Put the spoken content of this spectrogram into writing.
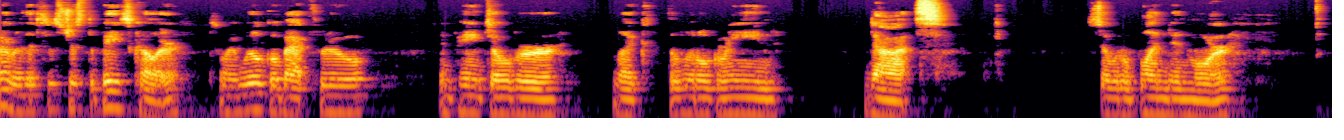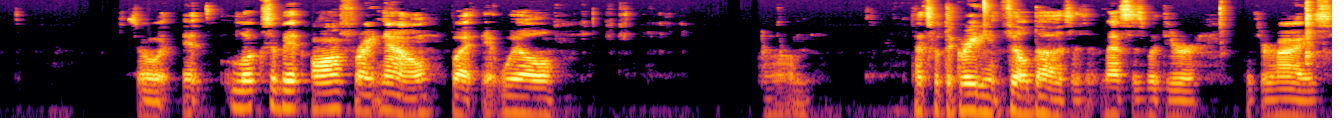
Remember, this is just the base color, so I will go back through and paint over like the little green dots so it'll blend in more. So it, looks a bit off right now, but it will, um, that's what the gradient fill does, is it messes with your, with your eyes.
